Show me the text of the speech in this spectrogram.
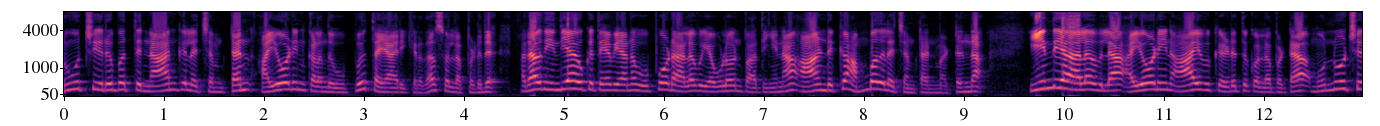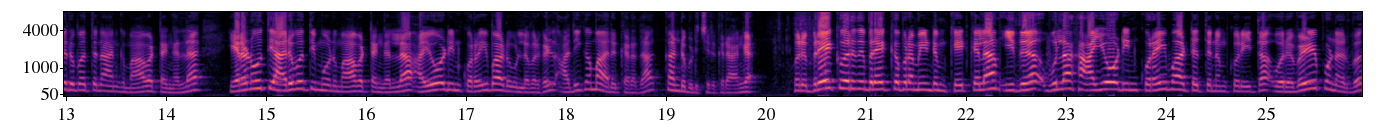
நூற்றி இருபத்தி நான்கு லட்சம் டன் அயோடின் கலந்த உப்பு தயாரிக்கிறதா சொல்லப்படுது. அதாவது இந்தியாவுக்கு தேவையான உப்போட அளவு எவ்வளோன்னு பார்த்தீங்கன்னா ஆண்டுக்கு ஐம்பது லட்சம் டன் மட்டும்தான். இந்திய அளவில் அயோடின் ஆய்வுக்கு எடுத்துக்கொள்ளப்பட்ட முன்னூற்று இருபத்தி நான்கு மாவட்டங்களில் இருநூத்தி அறுபத்தி மூணு மாவட்டங்களில் அயோடின் குறைபாடு உள்ளவர்கள் அதிகமாக இருக்கிறதா கண்டுபிடிச்சிருக்கிறாங்க. ஒரு பிரேக் வருது பிரேக் அப்புறம் மீண்டும் கேட்கலாம். இது உலக அயோடின் குறைபாட்டு தினம் குறித்த ஒரு விழிப்புணர்வு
